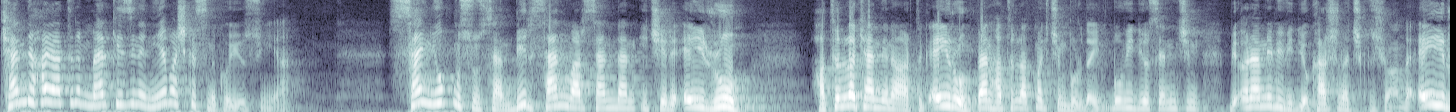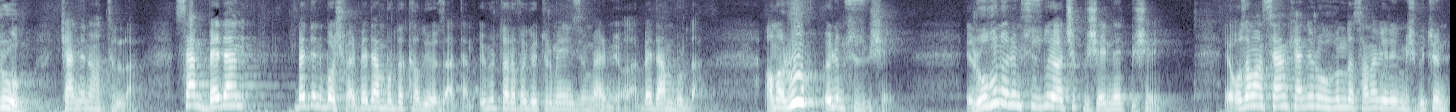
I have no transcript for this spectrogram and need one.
Kendi hayatının merkezine niye başkasını koyuyorsun ya? Sen yok musun sen? Bir sen var senden içeri. Ey ruh! Hatırla kendini artık. Ey ruh ben hatırlatmak için buradayım. Bu video senin için bir önemli bir video karşına çıktı şu anda. Ey ruh kendini hatırla. Sen beden bedeni boş ver. Beden burada kalıyor zaten. Öbür tarafa götürmeye izin vermiyorlar. Beden burada. Ama ruh ölümsüz bir şey. E, ruhun ölümsüzlüğü açık bir şey, net bir şey. E, o zaman sen kendi ruhunda sana verilmiş bütün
